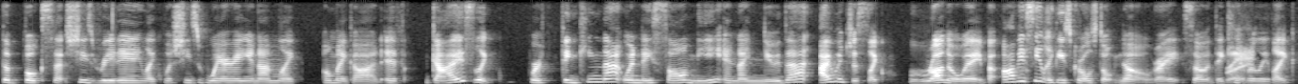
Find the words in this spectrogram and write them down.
the books that she's reading like what she's wearing and i'm like oh my god if guys like were thinking that when they saw me and i knew that i would just like run away but obviously like these girls don't know right so they can't right. really like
